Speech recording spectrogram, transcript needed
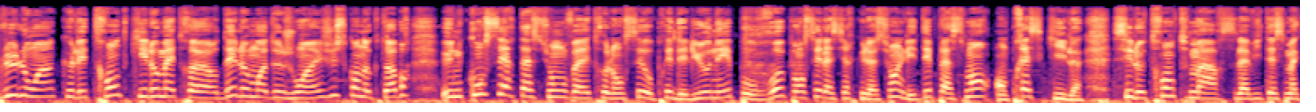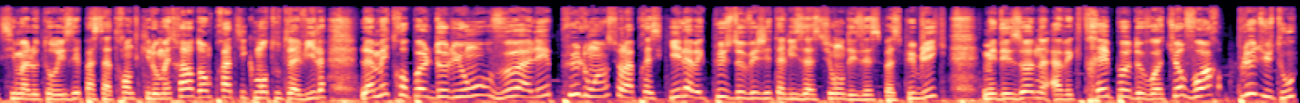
plus loin que les 30 km heure dès le mois de juin et jusqu'en octobre. Une concertation va être lancée auprès des Lyonnais pour repenser la circulation et les déplacements en presqu'île. Si le 30 mars, la vitesse maximale autorisée passe à 30 km heure dans pratiquement toute la ville, la métropole de Lyon veut aller plus loin sur la presqu'île avec plus de végétalisation des espaces publics, mais des zones avec très peu de voitures voire plus du tout.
